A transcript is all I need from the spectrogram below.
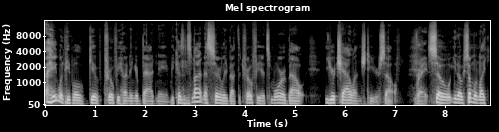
I hate when people give trophy hunting a bad name because it's not necessarily about the trophy. It's more about your challenge to yourself. Right. So you know, someone like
